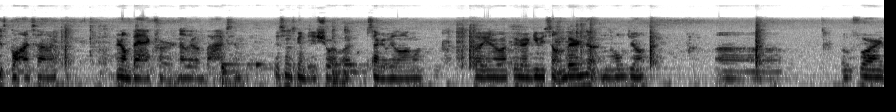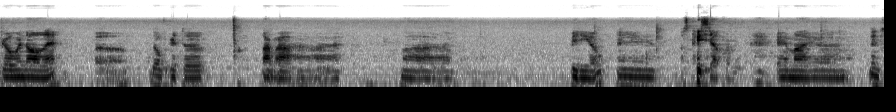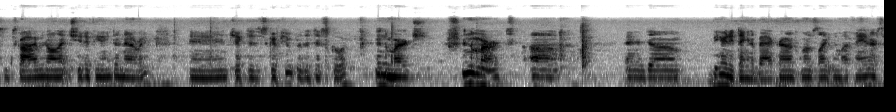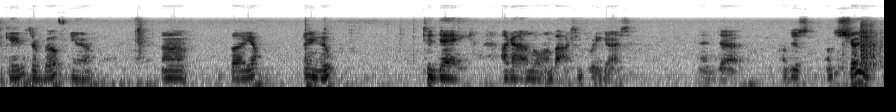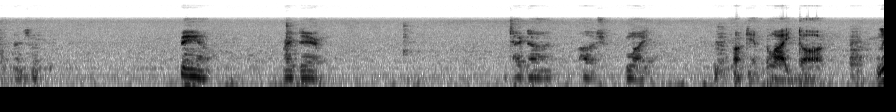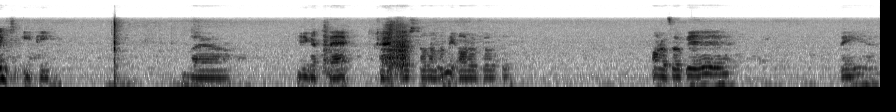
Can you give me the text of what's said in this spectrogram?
Y'all? Blindside, and I'm back for another unboxing. This one's gonna be a short one. It's not gonna be a long one. But you know, I figured I'd give you something better than nothing to hold y'all. Uh, but before I go into all that, uh, don't forget to like my uh, my video and I'll space it out for me and my uh, and subscribe and all that shit if you ain't done that already. And check the description for the Discord and the merch. And the merch. Uh, and um, if you hear anything in the background, it's most likely my fan or cicadas or both, you know. Um, but yeah. Anywho, today I got a little unboxing for you guys. And uh, I'll just I'll just show you actually. Bam. Right there. Tech. Hush. Blight. Fucking Blight dog. I believe it's an EP. But uh you got the back. Track list. Hold on, let me autofocus. Autofocus. Bam.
